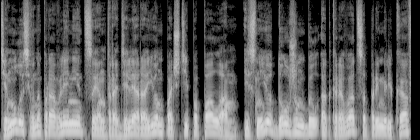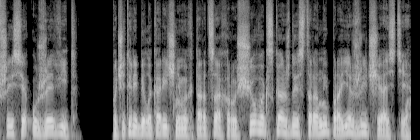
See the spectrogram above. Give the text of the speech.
тянулась в направлении центра, деля район почти пополам, и с нее должен был открываться примелькавшийся уже вид. По четыре белокоричневых торца хрущевок с каждой стороны проезжей части,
